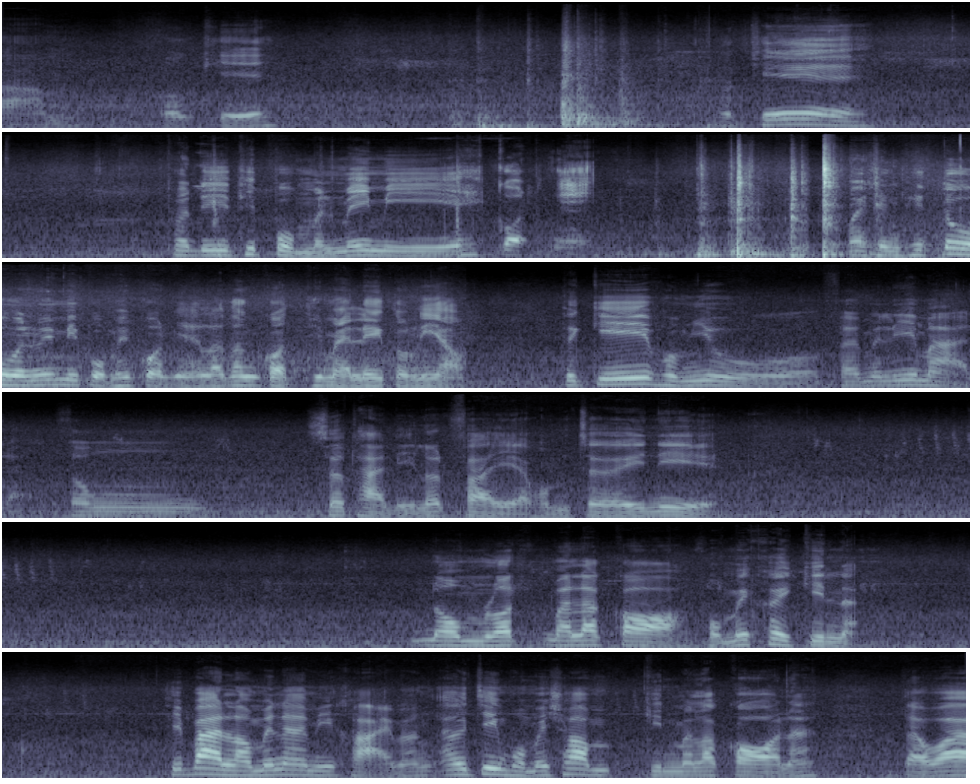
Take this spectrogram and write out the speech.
13โอเค โอเค พอดีที่ปุ่มมันไม่มีให้กดไงหมายถึงที่ตู้มันไม่มีปุ่มให้กดไง เราต้องกดที่หมายเลขตรงนี้เอาตะกี้ผมอยู่ Family Mart อะตรงสถานีรถไฟอะผมเจอไอ้นี่ นมรสมะละกอ ผมไม่เคยกินอะ ที่บ้านเราไม่น่ามีขายมั้งเอาจริงผมไม่ชอบกินมะละกอนะ แต่ว่า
